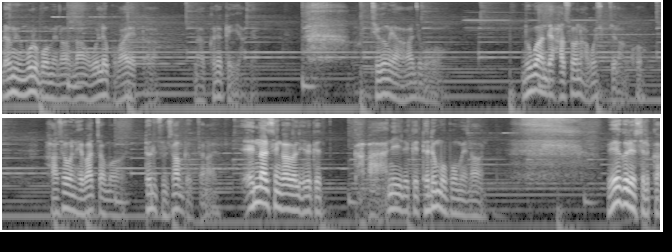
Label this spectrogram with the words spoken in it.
남이 물어보면은 난 원래 고아였다. 나 그렇게 이야기하고. 하, 지금에 와가지고 누구한테 하소연하고 싶지 않고 하소연 해봤자 뭐 들어줄 사람도 없잖아요. 옛날 생각을 이렇게 가만히 이렇게 들여모 보면은 왜 그랬을까?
